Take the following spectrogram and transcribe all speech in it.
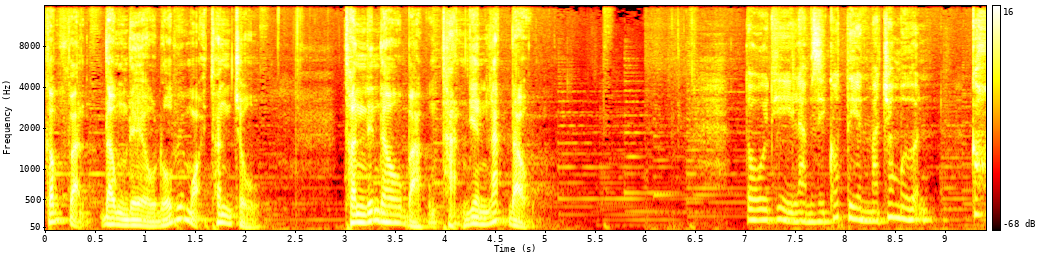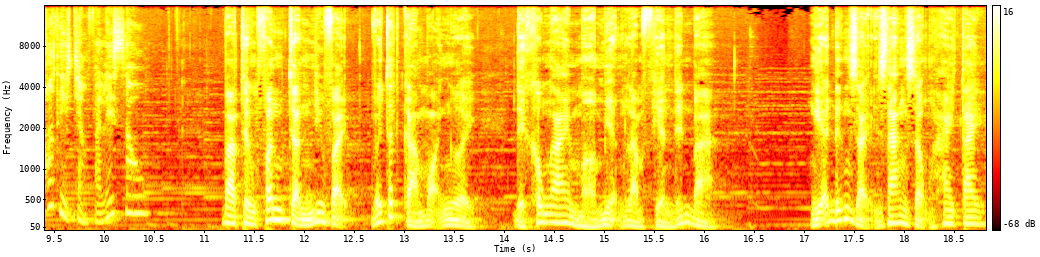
cấm vận đồng đều đối với mọi thân chủ. Thân đến đâu bà cũng thản nhiên lắc đầu. Tôi thì làm gì có tiền mà cho mượn, có thì chẳng phải lấy sâu. Bà thường phân trần như vậy với tất cả mọi người để không ai mở miệng làm phiền đến bà. Nghĩa đứng dậy dang rộng hai tay,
